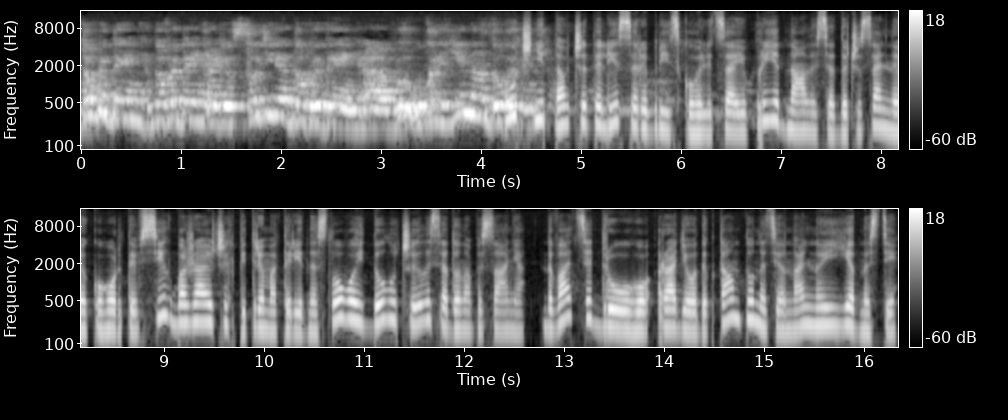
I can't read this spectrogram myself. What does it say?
Добрий день, добрий день, радіостудія, добрий день, е, Україна, добрий Учні та вчителі Серебрійського ліцею приєдналися до чисельної когорти всіх бажаючих підтримати рідне слово і долучилися до написання 22-го радіодиктанту національної єдності,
